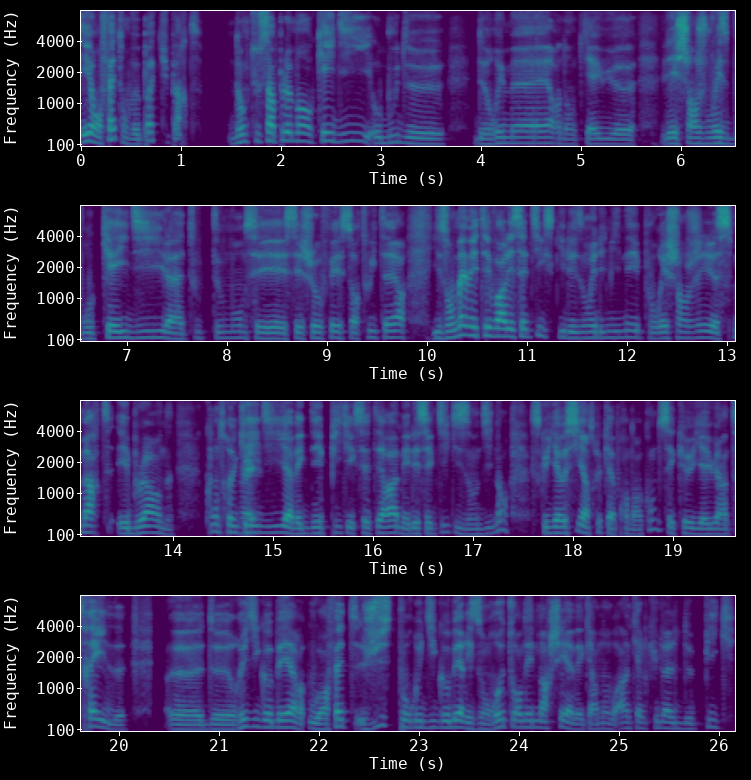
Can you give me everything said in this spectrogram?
Et en fait, on veut pas que tu partes. Donc tout simplement, KD, au bout de, de rumeurs, donc il y a eu euh, l'échange Westbrook-KD, là, tout, tout le monde s'est chauffé sur Twitter. Ils ont même été voir les Celtics qui les ont éliminés pour échanger euh, Smart et Brown contre KD avec des pics, etc. Mais les Celtics, ils ont dit non. Parce qu'il y a aussi un truc à prendre en compte, c'est qu'il y a eu un trade euh, de Rudy Gobert où en fait, juste pour Rudy Gobert, ils ont retourné le marché avec un nombre incalculable de pics,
